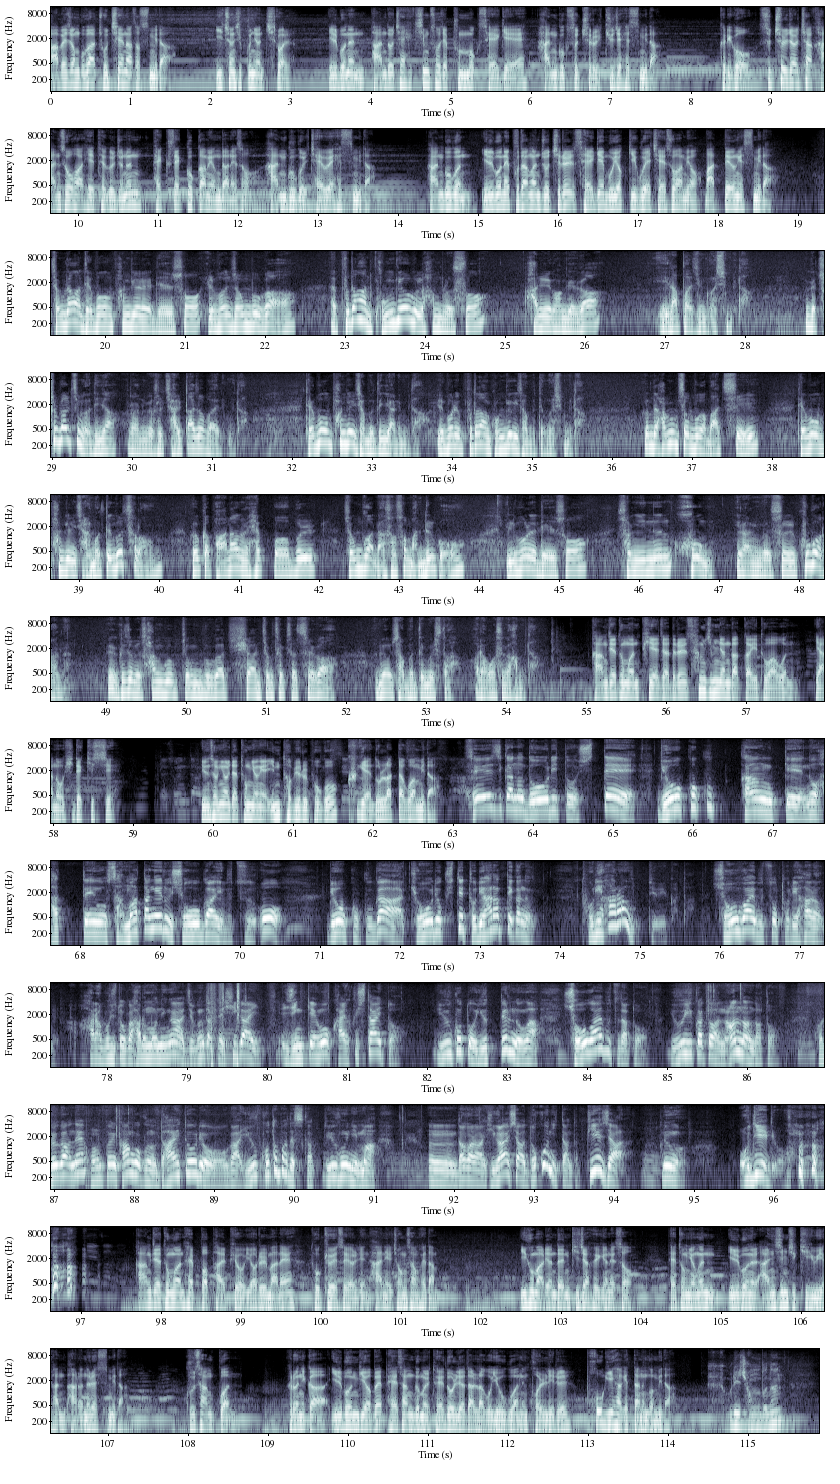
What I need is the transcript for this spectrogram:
아베 정부가 조치에 나섰습니다. 2019년 7월 일본은 반도체 핵심 소재 품목 3개의 한국 수출을 규제했습니다. 그리고 수출 절차 간소화 혜택을 주는 백색 국가 명단에서 한국을 제외했습니다. 한국은 일본의 부당한 조치를 세계 무역기구에 제소하며 맞대응했습니다. 정당한 대법원 판결에 대해서 일본 정부가 부당한 공격을 함으로써 한일 관계가 이 나빠진 것입니다. 그러니까 출발점이 어디냐라는 것을 잘 따져봐야 됩니다. 대법원 판결이 잘못된 게 아닙니다. 일본의 부당한 공격이 잘못된 것입니다. 그런데 한국 정부가 마치 대법원 판결이 잘못된 것처럼 그것과 반하는 해법을 정부가 나서서 만들고 일본에 대해서 성의 있는 호응이라는 것을 구걸하는 그 점에서 한국 정부가 취한 정책 자체가 매우 잘못된 것이다 라고 생각합니다. 강제 동원 피해자들을 30년 가까이 도와온 야노 히데키 씨. 윤석열 대통령의 인터뷰를 보고 크게 놀랐다고 합니다. 政治家の道理として両国関係の発展を妨げる障害物を両国が協力して取り払っていかない取り払うっていう言い方障害物を取り払う原節とかハルモニが自分たちの被害人権を回復したいということを言ってるのが障害物だという言い方は何なんだと これがね本当に韓国の大統領が言う言葉ですかっていうふうにまあ、うん、だから被害者はどこに行ったんだピエジャーのオディエ요 강제동원 해법 발표 열흘 만에 도쿄에서 열린 한일 정상회담. 이후 마련된 기자회견에서 대통령은 일본을 안심시키기 위한 발언을 했습니다. 구상권, 그러니까 일본 기업의 배상금을 되돌려달라고 요구하는 권리를 포기하겠다는 겁니다. 우리 정부는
